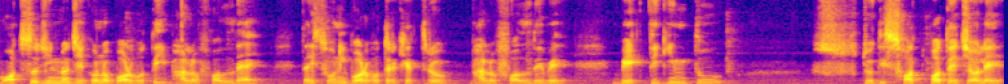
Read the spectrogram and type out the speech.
মৎস্য চিহ্ন যে কোনো পর্বতেই ভালো ফল দেয়, তাই শনি পর্বতের ক্ষেত্রেও ভালো ফল দেবে। ব্যক্তি কিন্তু যদি সৎ পথে চলে,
